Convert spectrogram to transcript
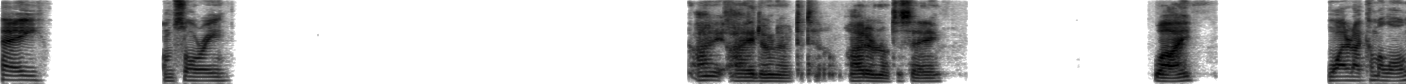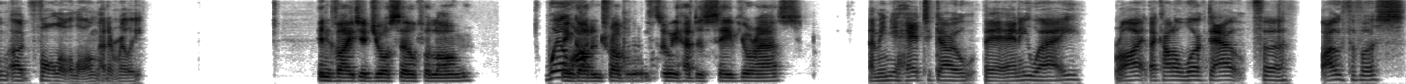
hey. I'm sorry. I I don't know what to tell. I don't know what to say. Why? Why did I come along? Uh, follow along. I didn't really. Invited yourself along Well, and got I- in trouble, so we had to save your ass. I mean, you had to go there anyway, right? That kind of worked out for both of us.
